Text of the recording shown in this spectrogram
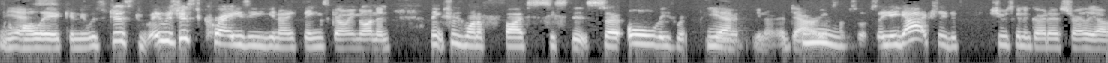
Yes. alcoholic, and it was just it was just crazy, you know, things going on. And I think she was one of five sisters, so all these were Yeah. you know a dowry of Mm. some sort. So Yaya actually she was going to go to Australia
